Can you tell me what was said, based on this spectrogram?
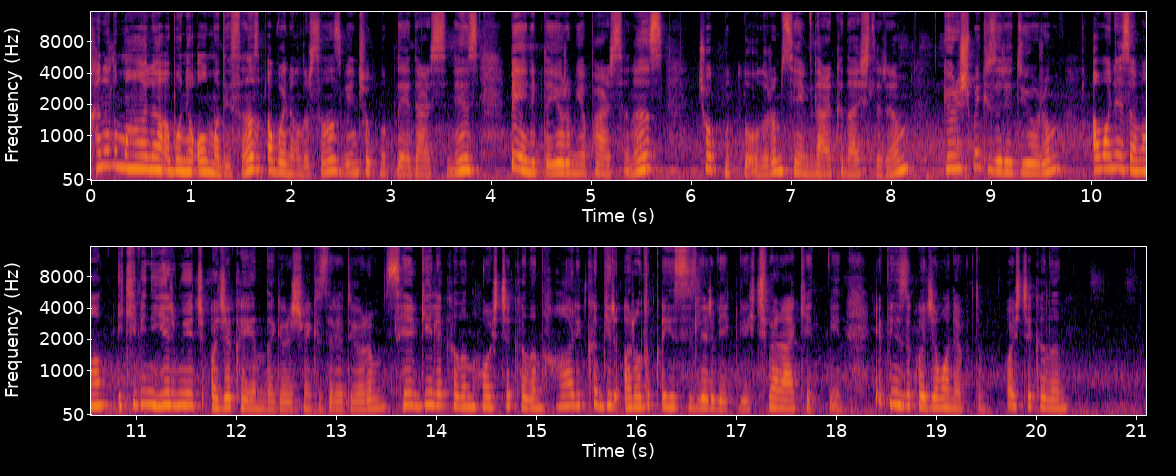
kanalıma hala abone olmadıysanız abone olursanız beni çok mutlu edersiniz. Beğenip de yorum yaparsanız çok mutlu olurum sevgili arkadaşlarım. Görüşmek üzere diyorum. Ama ne zaman? 2023 Ocak ayında görüşmek üzere diyorum. Sevgiyle kalın, hoşça kalın. Harika bir Aralık ayı sizleri bekliyor. Hiç merak etmeyin. Hepinizi kocaman öptüm. Hoşça kalın.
